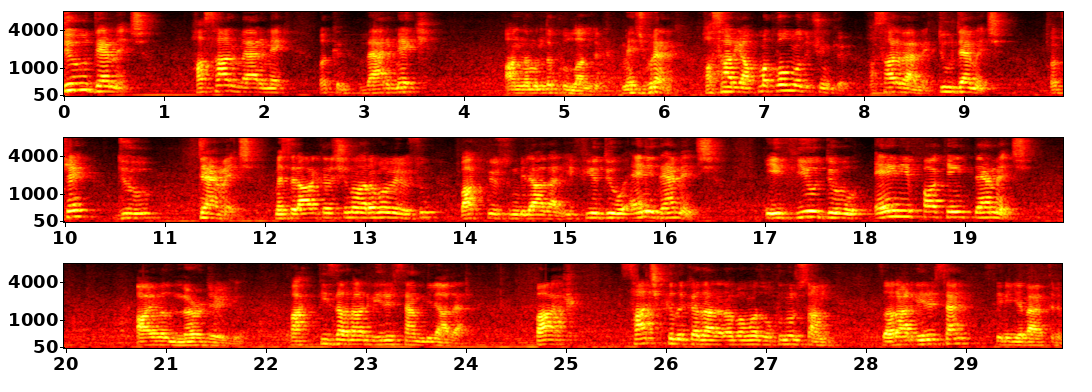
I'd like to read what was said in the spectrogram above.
Do damage. Hasar vermek. Bakın vermek anlamında kullandık. Mecburen. Hasar yapmak olmadı çünkü. Hasar vermek. Do damage. Okay? Do damage. Mesela arkadaşına araba veriyorsun. Bak diyorsun birader. If you do any damage. If you do any fucking damage. I will murder you. Bak bir zarar verirsen birader. Bak saç kılı kadar arabama dokunursan, zarar verirsen seni gebertirim.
